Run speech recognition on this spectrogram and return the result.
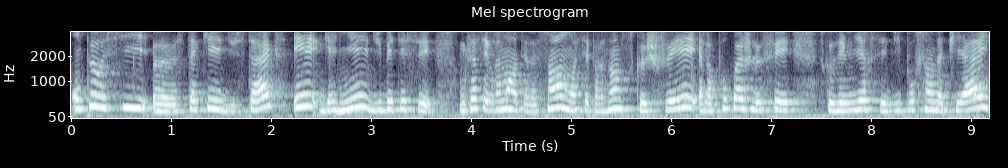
on peut aussi euh, stacker du Stacks et gagner du BTC. Donc ça, c'est vraiment intéressant. Moi, c'est par exemple ce que je fais. Alors pourquoi je le fais? Ce que vous allez me dire, c'est 10% d'API.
